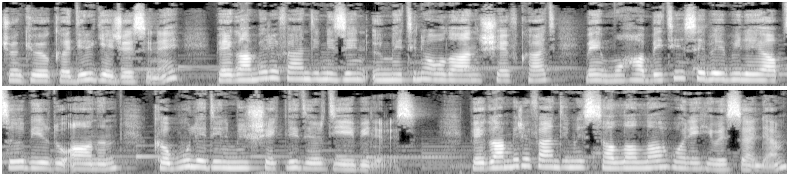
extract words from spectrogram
Çünkü Kadir gecesini Peygamber Efendimizin ümmetine olan şefkat ve muhabbeti sebebiyle yaptığı bir duanın kabul edilmiş şeklidir diyebiliriz. Peygamber Efendimiz sallallahu aleyhi ve sellem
